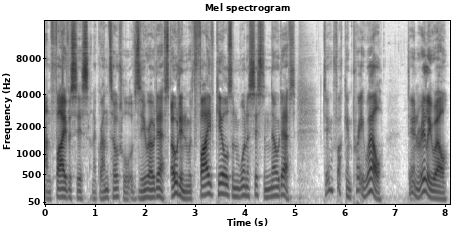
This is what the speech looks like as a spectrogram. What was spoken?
and five assists and a grand total of zero deaths. Odin with five kills and one assist and no deaths. Doing fucking pretty well. Doing really well.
